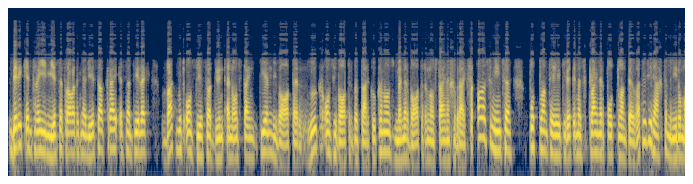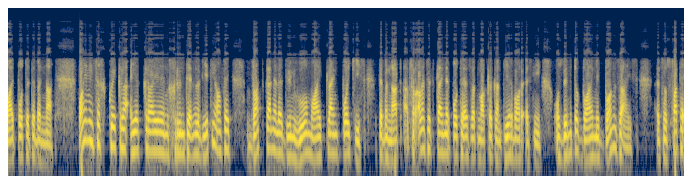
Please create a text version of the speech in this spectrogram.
Dirk en van die meeste vrae wat ek nou deesdae kry is natuurlik wat moet ons deesdae doen in ons tuin teen die water? Hoe kan ons die water beperk? Hoe kan ons minder water in ons tuine gebruik? Veral as mense potplante het, jy weet, en 'n kleiner potplante, wat is die regte manier om daai potte te benat? Baie mense kweek hulle eie kruie en groente en hulle weet nie altyd wat kan hulle doen hoe om daai klein potjies te benat, veral as dit kleiner potte is wat maklik hanteerbaar is nie. Ons doen dit ook baie met bonsais. As ons vat 'n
